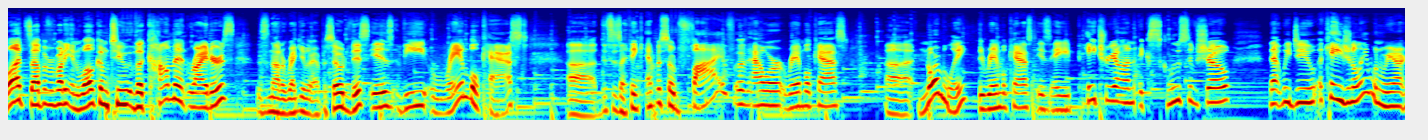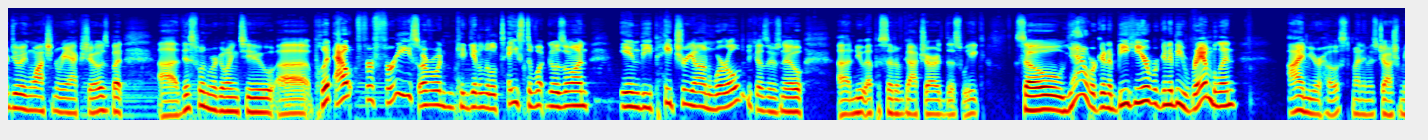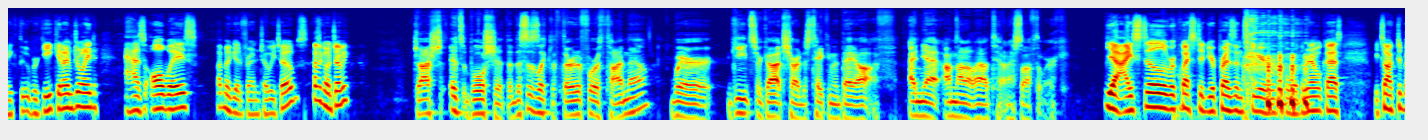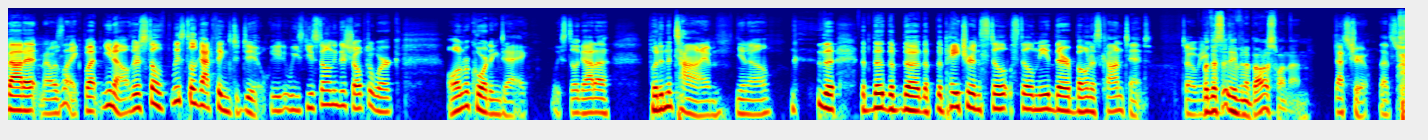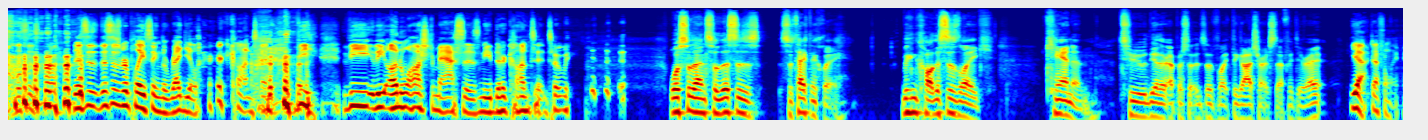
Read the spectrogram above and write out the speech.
What's up, everybody, and welcome to the Comment Riders. This is not a regular episode. This is the Ramblecast. Uh, this is, I think, episode five of our Ramblecast. Uh, normally, the Ramblecast is a Patreon exclusive show that we do occasionally when we aren't doing watch and react shows, but uh, this one we're going to uh, put out for free so everyone can get a little taste of what goes on in the Patreon world because there's no uh, new episode of Gotchard this week. So yeah, we're gonna be here. We're gonna be rambling. I'm your host. My name is Josh Meek, the Uber Geek, and I'm joined, as always, by my good friend Toby Tobes. How's it going, Toby? Josh, it's bullshit that this is like the third or fourth time now where Geets or Gotchard has taken a day off, and yet I'm not allowed to, and I still have to work. Yeah, I still requested your presence here for the Ramblecast. We talked about it, and I was like, but you know, there's still we still got things to do. We, we you still need to show up to work on recording day. We still gotta put in the time. You know, the the the the the, the, patrons still still need their bonus content. Toby, But this isn't even a bonus one then. that's true. That's true. This is this is this is replacing the regular content. The the the unwashed masses need their content, Toby. well, so then, so this is so technically, we can call this is like canon to the other episodes of like the Gotchard stuff we do, right? Yeah, definitely.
